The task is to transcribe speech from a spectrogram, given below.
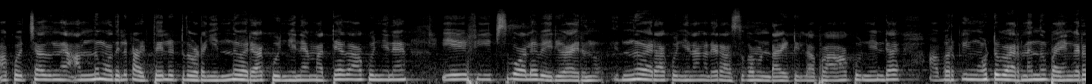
ആ കൊച്ചത് അന്ന് മുതൽ കഴുത്തേലിട്ട് തുടങ്ങി. ഇന്ന് വരെ ആ കുഞ്ഞിനെ മറ്റേത് ആ കുഞ്ഞിനെ ഈ ഫീറ്റ്സ് പോലെ വരുമായിരുന്നു ഇന്ന് വരെ ആ കുഞ്ഞിന് അങ്ങനെ ഒരു അസുഖം ഉണ്ടായിട്ടില്ല. അപ്പോൾ ആ കുഞ്ഞിന്റെ അവർക്ക് ഇങ്ങോട്ട് വരണമെന്ന് ഭയങ്കര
